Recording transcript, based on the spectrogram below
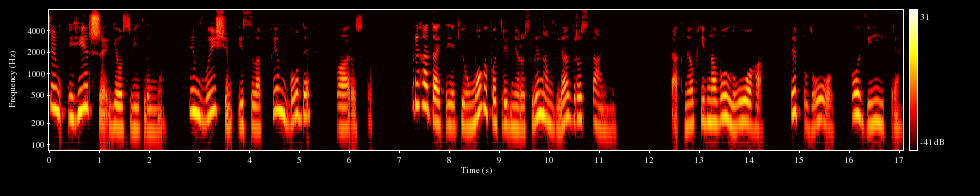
Чим гірше є освітлення, тим вищим і слабким буде паросток. Пригадайте, які умови потрібні рослинам для зростання. Так, необхідна волога, тепло, повітря,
